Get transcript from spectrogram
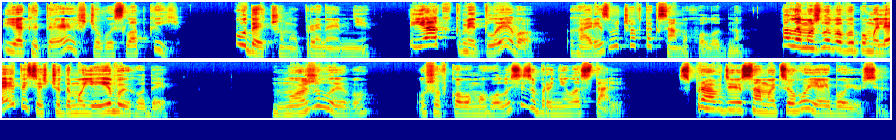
як і те, що ви слабкий. У дечому, принаймні. Як кмітливо. Гаррі звучав так само холодно. Але, можливо, ви помиляєтеся щодо моєї вигоди. Можливо, у шовковому голосі забриніла сталь. Справді, саме цього я й боюся.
